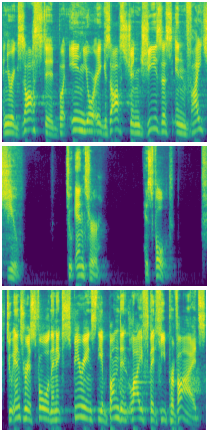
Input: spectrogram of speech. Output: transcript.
and you're exhausted. But in your exhaustion, Jesus invites you to enter his fold to enter his fold and experience the abundant life that he provides.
